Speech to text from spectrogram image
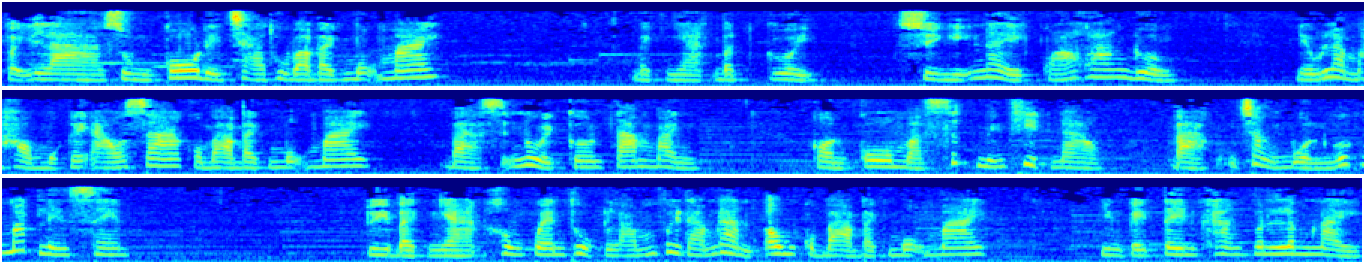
Vậy là dùng cô để trả thù bà Bạch Mộ Mai? Bạch Nhạt bật cười, Suy nghĩ này quá hoang đường. Nếu làm hỏng một cái áo da của bà Bạch Mộ Mai, Bà sẽ nổi cơn tam bành. Còn cô mà sứt miếng thịt nào? Bà cũng chẳng buồn ngước mắt lên xem. Tuy Bạch Nhạn không quen thuộc lắm với đám đàn ông của bà Bạch Mộ Mai, Nhưng cái tên Khang Vân Lâm này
